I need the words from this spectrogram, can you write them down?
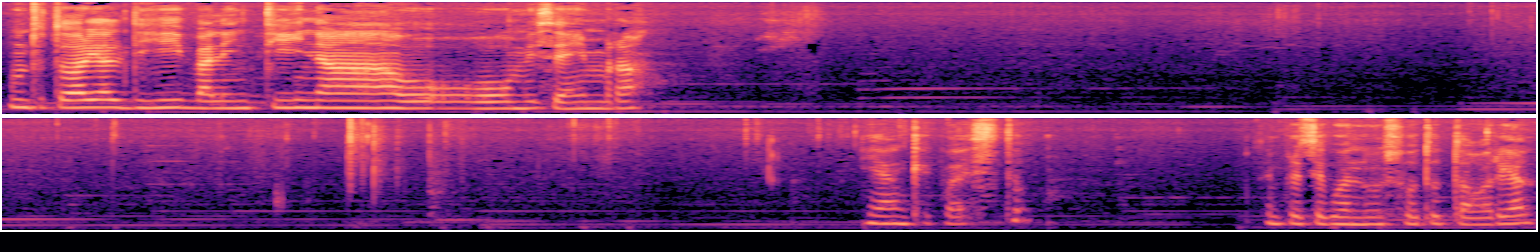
un tutorial di Valentina o, o mi sembra. E anche questo sempre seguendo un suo tutorial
